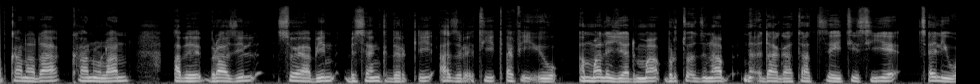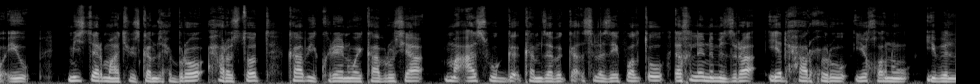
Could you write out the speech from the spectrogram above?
ኣብ ካናዳ ካኖላን ኣብ ብራዚል ሶያቢን ብሰንኪ ድርቂ ኣዝርእቲ ጠፊኡ እዩ ኣብ ማለዥያ ድማ ብርቱዕ ዝናብ ንዕዳጋታት ዘይቲ ስየ ጸልዎ እዩ ሚስተር ማትውስ ከም ዝሕብሮ ሓረስቶት ካብ ዩክሬን ወይ ካብ ሩስያ መዓስ ውግእ ከም ዘብቅዕ ስለ ዘይፈልጡ እኽሊ ንምዝራእ የድሓርሕሩ ይኾኑ ይብል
